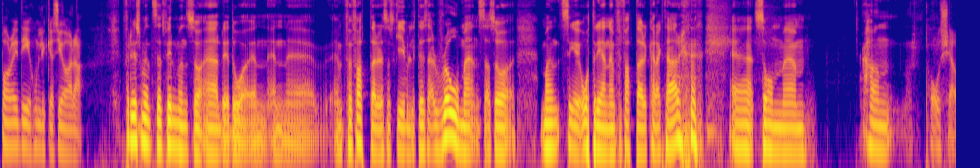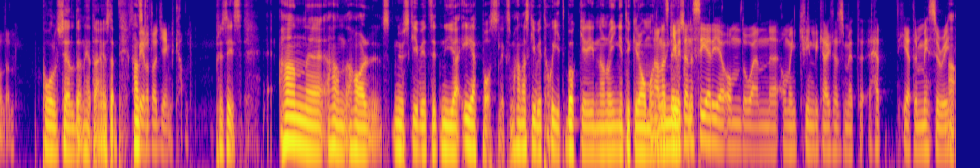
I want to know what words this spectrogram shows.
bara i det hon lyckas göra. För er som inte sett filmen så är det då en, en, eh, en författare som skriver lite så romance, alltså man ser återigen en författarkaraktär eh, som ehm, han, Paul Sheldon, Paul Sheldon heter han, just det. Han, spelat av James Caan. precis. Han, eh, han har nu skrivit sitt nya epos, liksom. Han har skrivit skitböcker innan och ingen tycker om honom. Han har skrivit en serie om, då en, eh, om en kvinnlig karaktär som heter, het- heter Misery, Ja.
